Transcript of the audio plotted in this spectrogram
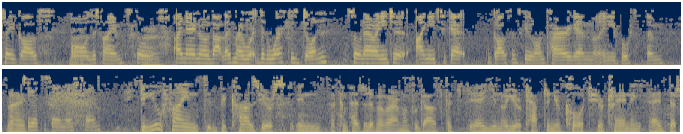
played golf all the time. So Right. I now know that like my work, the work is done. So now I need to I need to get golf and school on par again, and I need both of them right. to get the same amount of time. Do you find because you're in a competitive environment for golf that uh, you know your captain, your coach, your training uh, that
